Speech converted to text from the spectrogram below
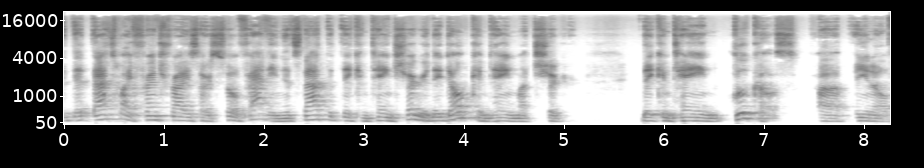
that, that's why French fries are so fatty. And it's not that they contain sugar; they don't contain much sugar. They contain glucose, uh, you know,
